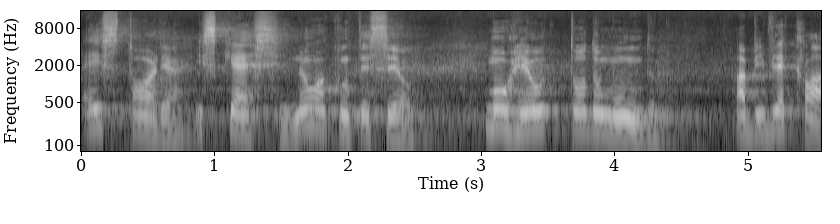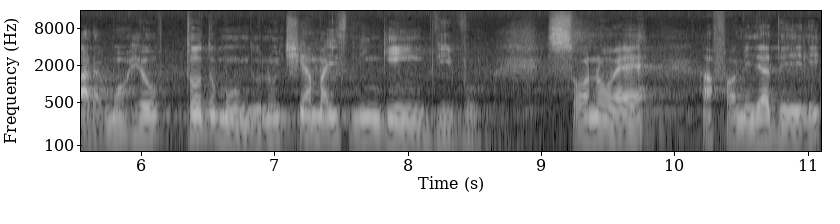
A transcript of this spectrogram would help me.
é história, esquece, não aconteceu. Morreu todo mundo. A Bíblia é clara, morreu todo mundo, não tinha mais ninguém vivo. Só Noé, a família dele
